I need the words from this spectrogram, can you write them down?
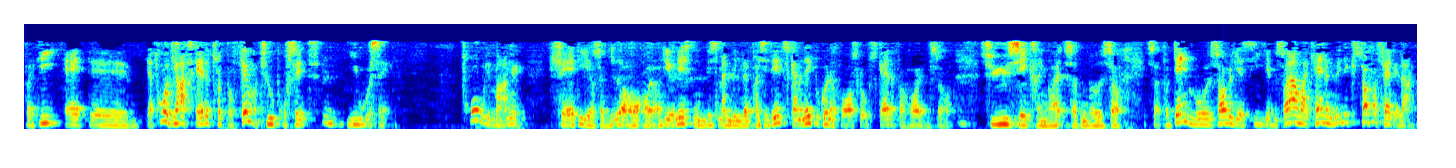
Fordi at, øh, jeg tror, de har et skattetryk på 25 procent mm. i USA. Trolig mange fattige og så videre, og, og, og det er jo næsten, hvis man vil være præsident, skal man ikke begynde at foreslå skatteforhøjelse og sygesikring og alt sådan noget. Så, så på den måde, så vil jeg sige, jamen så er amerikanerne jo ikke så forfærdeligt langt.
